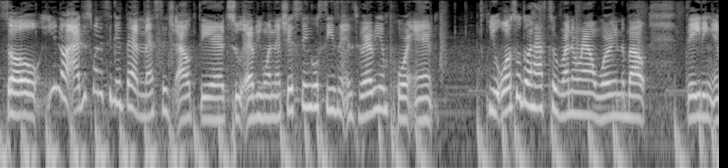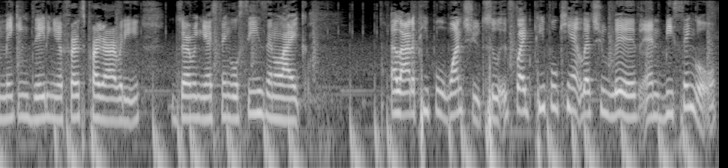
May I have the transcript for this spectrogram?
So, you know, I just wanted to get that message out there to everyone that your single season is very important. You also don't have to run around worrying about dating and making dating your first priority during your single season like a lot of people want you to. It's like people can't let you live and be single.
